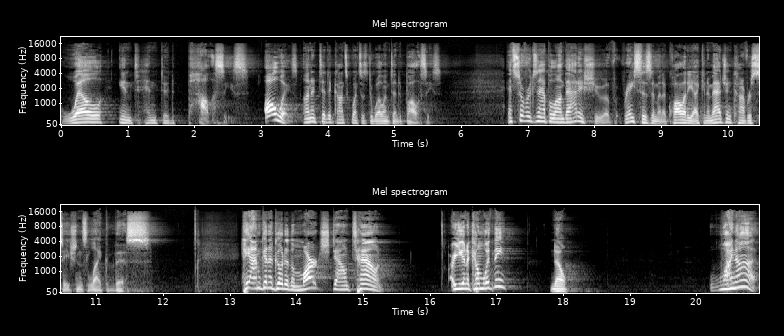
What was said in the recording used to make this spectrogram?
well intended policies. Always unintended consequences to well intended policies. And so, for example, on that issue of racism and equality, I can imagine conversations like this Hey, I'm gonna go to the march downtown. Are you gonna come with me? No. Why not?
